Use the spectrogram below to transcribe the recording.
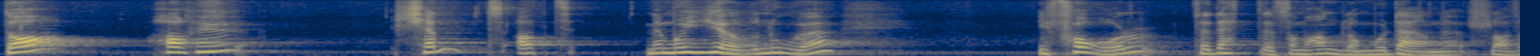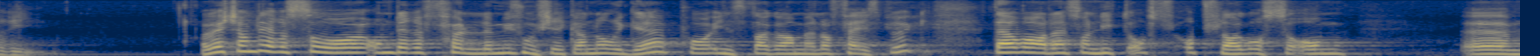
Da har hun kjent at vi må gjøre noe i forhold til dette som handler om moderne slaveri. Jeg vet ikke om dere, så, om dere følger Misjonskirka Norge på Instagram eller Facebook. Der var det en sånn lite oppslag også om eh,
